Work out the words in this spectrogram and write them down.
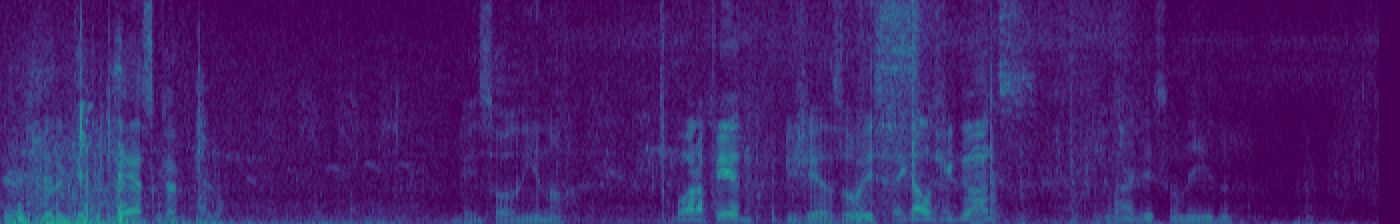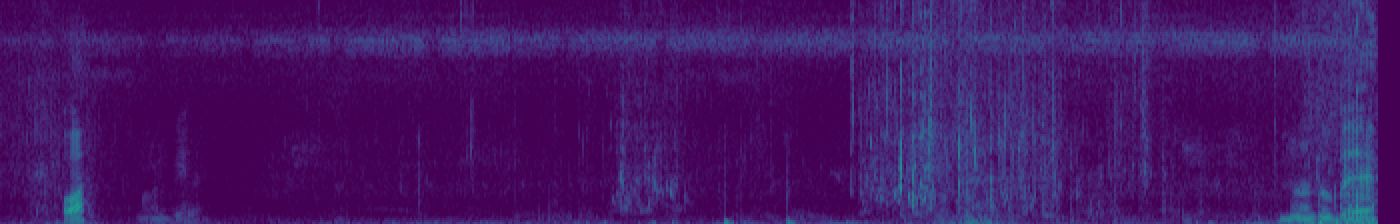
Terceiro dia de pesca. Bem solino. Bora, Pedro. E Jesus. Pegar os gigantes. Olha isso lindo. Ó. Manda o bé.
